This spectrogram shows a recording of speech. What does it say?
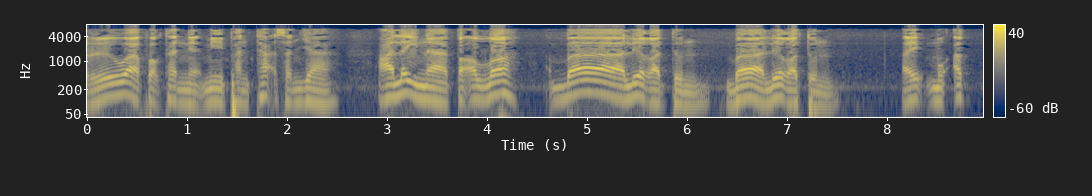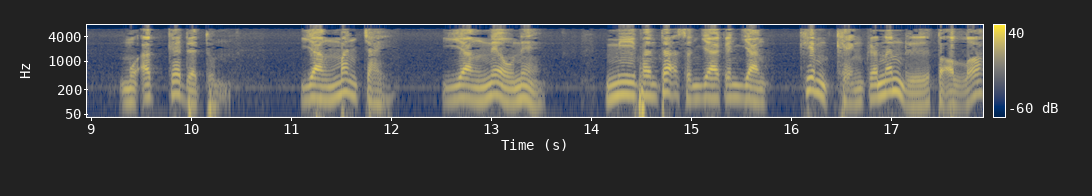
หรือว่าพวกท่านเนี่ยมีพันธสัญญา อาลัยนาต่อ Allah บาลิกตุนบาลิกตุนไอมุอักมุอักกดตุนอย่างมั่นใจ อย่างแน่วแน่ มีพันธะสัญญากันอย่างเข้มแข็งกันนั้นหรือต่อ Allah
